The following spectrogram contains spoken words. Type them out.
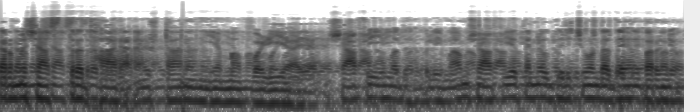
കർമ്മശാസ്ത്രധാര അനുഷ്ഠാന നിയമ വഴിയായ ഷാഫി മധബൽ ഇമാം ഷാഫിയെ തന്നെ ഉദ്ധരിച്ചുകൊണ്ട് അദ്ദേഹം പറഞ്ഞു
